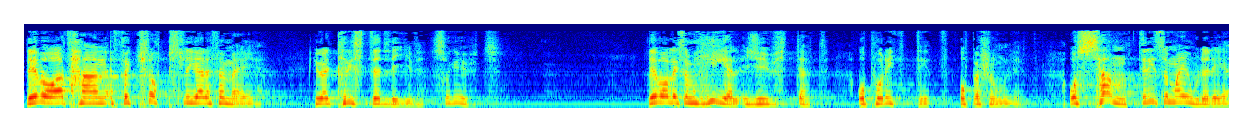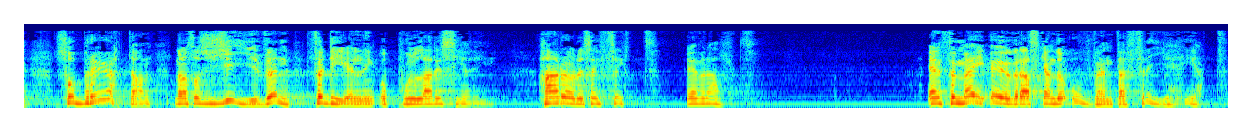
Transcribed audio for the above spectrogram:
det var att han förkroppsligade för mig hur ett kristet liv såg ut. Det var liksom helgjutet och på riktigt och personligt. Och samtidigt som han gjorde det så bröt han med någon sorts given fördelning och polarisering. Han rörde sig fritt överallt. En för mig överraskande och oväntad frihet.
